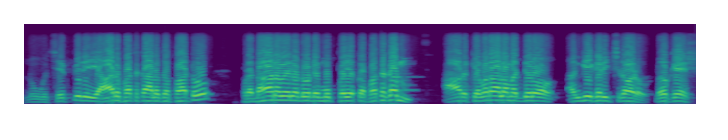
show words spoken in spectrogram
నువ్వు చెప్పిన ఈ ఆరు పథకాలతో పాటు ప్రధానమైనటువంటి ముప్పై ఒక్క పథకం ఆరు కెమెరాల మధ్యలో అంగీకరించినాడు లోకేష్.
